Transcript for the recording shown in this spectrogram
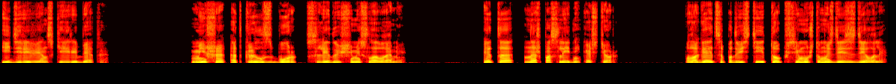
и деревенские ребята. Миша открыл сбор следующими словами. «Это наш последний костер. Полагается подвести итог всему, что мы здесь сделали.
